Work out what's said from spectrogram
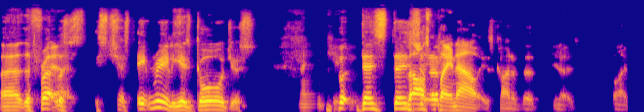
uh, the fretless. Yeah. It's just, it really is gorgeous. But there's there's last uh, playing out is kind of the you know vibe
